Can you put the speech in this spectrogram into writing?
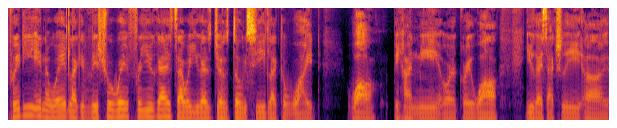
pretty in a way, like a visual way for you guys. That way you guys just don't see like a white wall behind me or a gray wall. You guys actually, uh,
